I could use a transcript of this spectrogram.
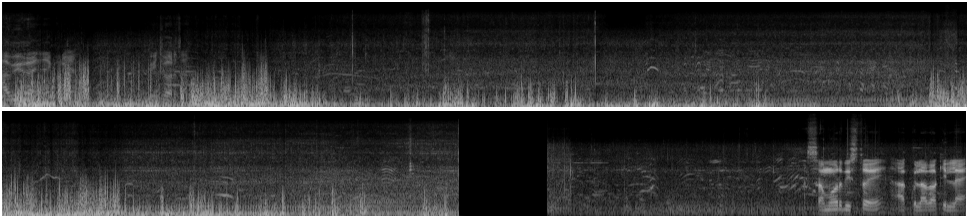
हा व्ह्यू एन्जॉय करूया. बीचवरचा समोर दिसतोय हा कुलाबा किल्ला आहे.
